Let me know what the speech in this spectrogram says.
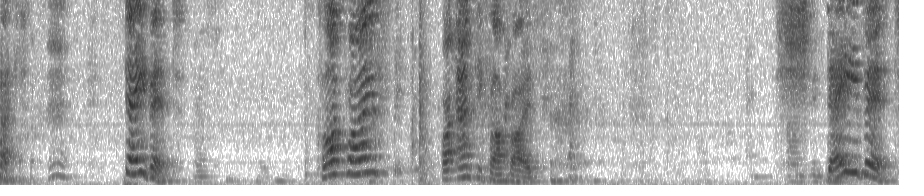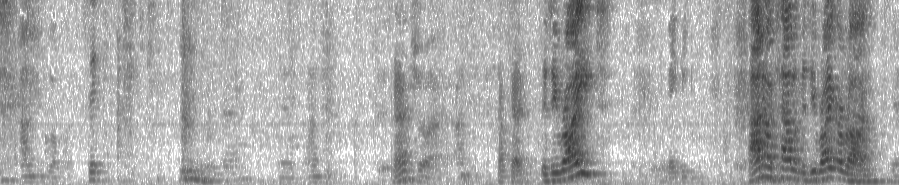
right. David, Yes. clockwise or anti-clockwise? Anti. David. Anti-clockwise. Dick. Yes, anti. Huh? Sure, anti. Okay. Is he right? Maybe. I don't tell him. Is he right or wrong? Yes.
